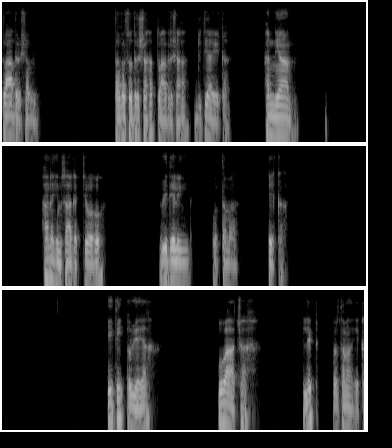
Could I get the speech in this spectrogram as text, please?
त्वादृशम। तव सुदृशः, त्वादृशः, द्वितीय एक। हन्याम। हन हिंसागत्योः विधिलिङ्ग, उत्तम एक। इति अव्यय। उवाच लिट् प्रथम एक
